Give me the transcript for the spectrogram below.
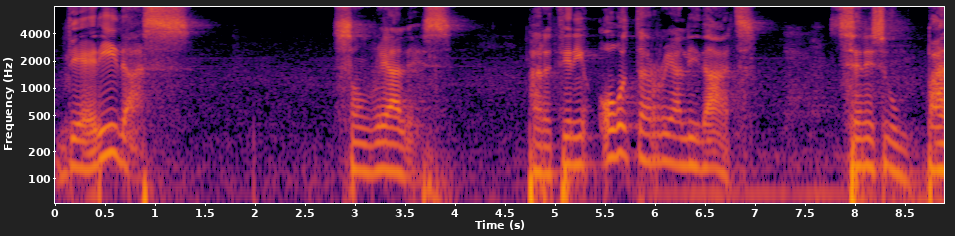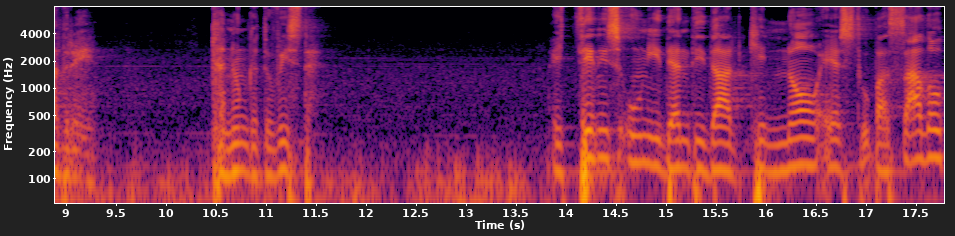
de heridas son reales. Para tener otra realidad, eres un padre que nunca tuviste. Y tienes una identidad que no es tu pasado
